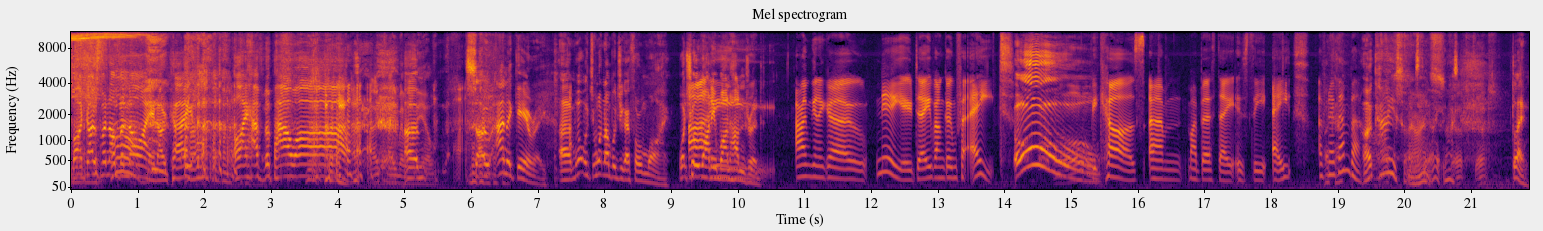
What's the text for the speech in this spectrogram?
But I go for number nine, okay? I have the power. Okay, millennial. so, Anna Geary, um, what, would you, what number would you go for and why? What's your one in I- 100? I'm going to go near you, Dave. I'm going for eight Oh! because um, my birthday is the 8th of November. Okay, so that's the Nice. eight. Nice. good, good. Glenn.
